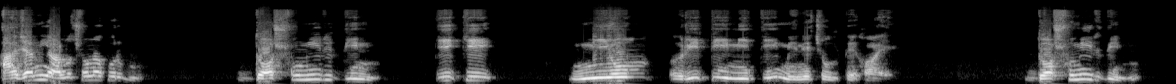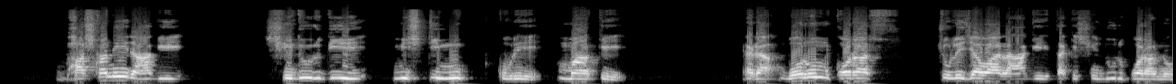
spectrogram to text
আজ আমি আলোচনা করব দশমীর দিন কি কি নিয়ম, রীতিনীতি মেনে চলতে হয়। দশমীর দিন ভাসানের আগে সিঁদুর দিয়ে মিষ্টি মুখ করে মাকে একটা বরণ করার চলে যাওয়ার আগে তাকে সিঁদুর পরানো,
